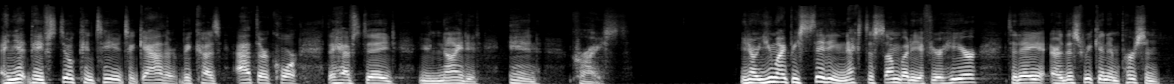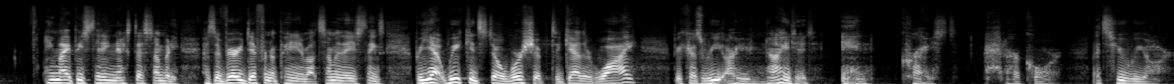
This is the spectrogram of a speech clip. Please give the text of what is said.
and yet they've still continued to gather because at their core, they have stayed united in Christ. You know, you might be sitting next to somebody, if you're here today or this weekend in person, you might be sitting next to somebody who has a very different opinion about some of these things, but yet we can still worship together. Why? Because we are united in Christ at our core. That's who we are.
